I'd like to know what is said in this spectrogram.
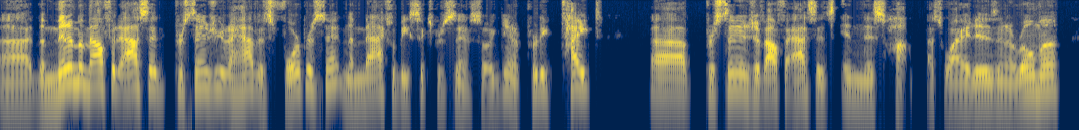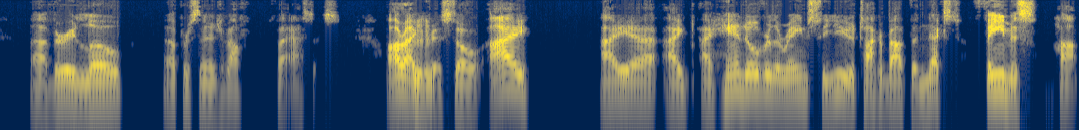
uh, the minimum alpha acid percentage you're going to have is four percent, and the max will be six percent. So again, a pretty tight uh, percentage of alpha acids in this hop. That's why it is an aroma, uh, very low uh, percentage of alpha acids. All right, Mhm. Chris. So I, I, uh, I, I hand over the reins to you to talk about the next famous hop.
